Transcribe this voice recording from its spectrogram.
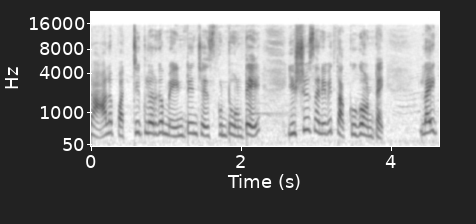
చాలా పర్టికులర్గా మెయింటైన్ చేసుకుంటూ ఉంటే ఇష్యూస్ అనేవి తక్కువగా ఉంటాయి. లైక్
